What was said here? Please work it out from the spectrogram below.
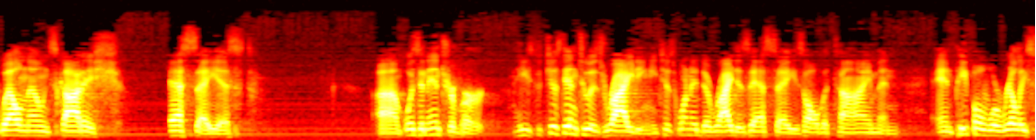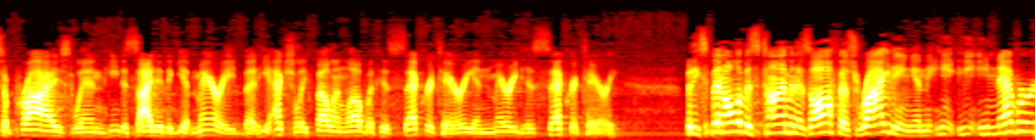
well known Scottish essayist, uh, was an introvert. He's just into his writing. He just wanted to write his essays all the time and and people were really surprised when he decided to get married, but he actually fell in love with his secretary and married his secretary. But he spent all of his time in his office writing, and he, he, he never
